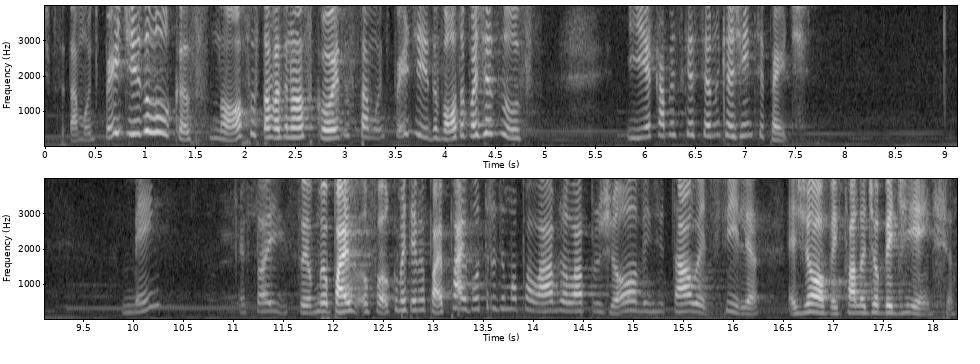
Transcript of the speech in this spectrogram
Tipo, você está muito perdido, Lucas. Nossa, você está fazendo umas coisas, está muito perdido. Volta para Jesus. E acaba esquecendo que a gente se perde. Amém? É só isso. Eu, meu pai, eu comentei meu pai, pai, vou trazer uma palavra lá para os jovens e tal. Ele, filha, é jovem, fala de obediência.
